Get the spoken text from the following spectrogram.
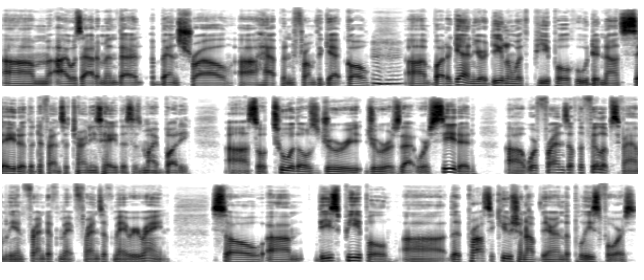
Um, I was adamant that a bench trial uh, happened from the get go. Mm-hmm. Uh, but again, you're dealing with people who did not say to the defense attorneys, hey, this is my buddy. Uh, so two of those jury, jurors that were seated uh, were friends of the Phillips family and friend of friends of Mary Rain. So um, these people, uh, the prosecution up there and the police force,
